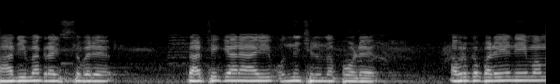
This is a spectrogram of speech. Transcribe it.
ആദിമ ക്രൈസ്തവർ പ്രാർത്ഥിക്കാനായി ഒന്നിച്ചിരുന്നപ്പോൾ അവർക്ക് പഴയ നിയമം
